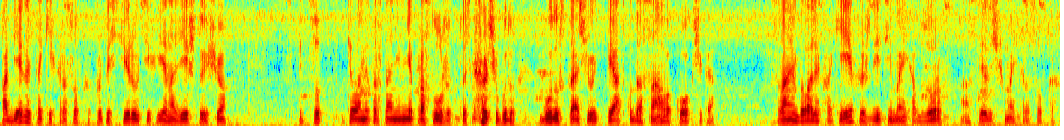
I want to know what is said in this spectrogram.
побегать в таких кроссовках, протестировать их, и я надеюсь, что еще с 500 километров-то они мне прослужат. То есть, короче, буду, буду стачивать пятку до самого копчика. С вами был Олег Факеев и ждите моих обзоров о следующих моих кроссовках.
